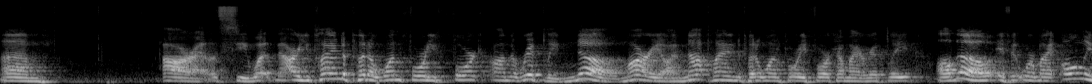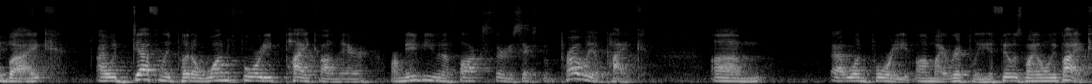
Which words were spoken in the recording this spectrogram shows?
Um, all right, let's see. What now, are you planning to put a 140 fork on the Ripley? No, Mario, I'm not planning to put a 140 fork on my Ripley. Although, if it were my only bike, I would definitely put a 140 Pike on there, or maybe even a Fox 36, but probably a Pike um, at 140 on my Ripley if it was my only bike.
